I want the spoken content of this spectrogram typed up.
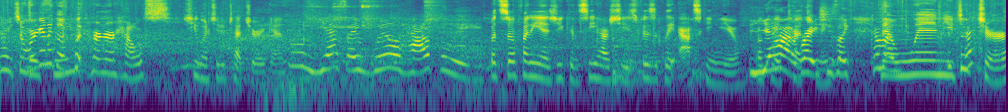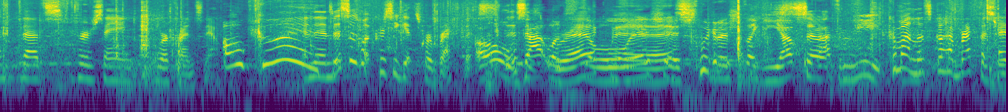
Hi, So we're gonna go put her in her house. She wants you to touch her again. Oh yes, I will happily. What's so funny is you can see how she's physically asking you. "Okay, yeah, touch right. me." She's like, come now on. when you touch her, that's her saying we're friends now. Oh, good. And then this is what Chrissy gets for breakfast. oh, this that is looks breakfast. delicious. Look at her. She's like, yep, So- that's meat. Come on, let's go have breakfast. I,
